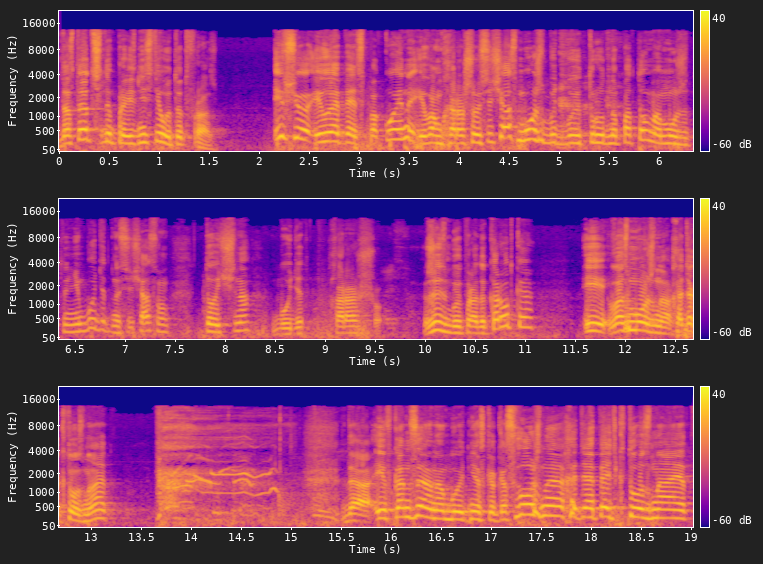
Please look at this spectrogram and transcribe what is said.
достаточно произнести вот эту фразу. И все, и вы опять спокойны, и вам хорошо сейчас, может быть, будет трудно потом, а может и не будет, но сейчас вам точно будет хорошо. Жизнь будет, правда, короткая, и, возможно, хотя кто знает, да, и в конце она будет несколько сложная, хотя опять кто знает.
